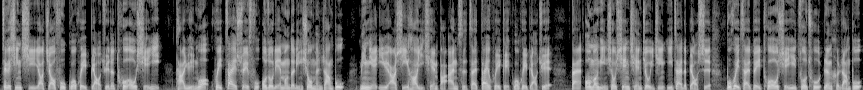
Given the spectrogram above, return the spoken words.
这个星期要交付国会表决的脱欧协议，他允诺会再说服欧洲联盟的领袖们让步，明年一月二十一号以前把案子再带回给国会表决。但欧盟领袖先前就已经一再的表示，不会再对脱欧协议做出任何让步。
